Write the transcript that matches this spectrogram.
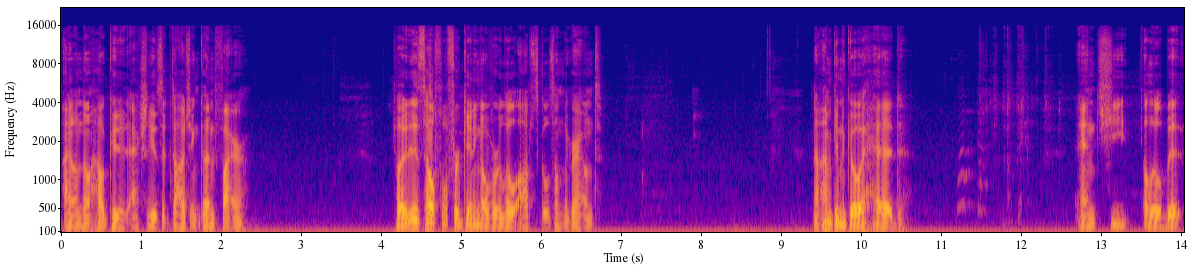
I don't know how good it actually is at dodging gunfire. But it is helpful for getting over little obstacles on the ground. Now I'm going to go ahead and cheat a little bit.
